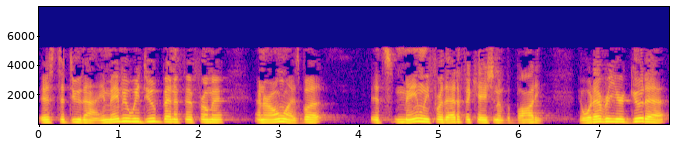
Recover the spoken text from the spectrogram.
is to do that. And maybe we do benefit from it in our own lives, but it's mainly for the edification of the body. And whatever you're good at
